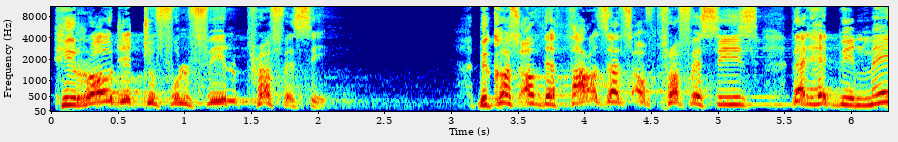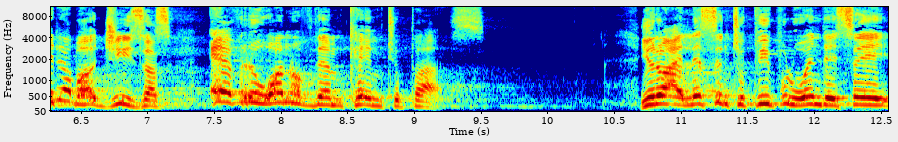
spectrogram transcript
he rode it to fulfill prophecy. Because of the thousands of prophecies that had been made about Jesus, every one of them came to pass. You know, I listen to people when they say,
